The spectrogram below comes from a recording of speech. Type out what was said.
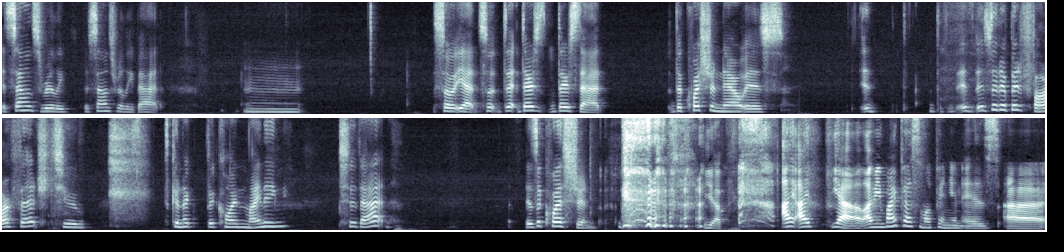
it sounds really it sounds really bad mm. so yeah so th- there's there's that the question now is it, it is it a bit far-fetched to connect bitcoin mining to that is a question yep. I, I, yeah. I mean, my personal opinion is, uh,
